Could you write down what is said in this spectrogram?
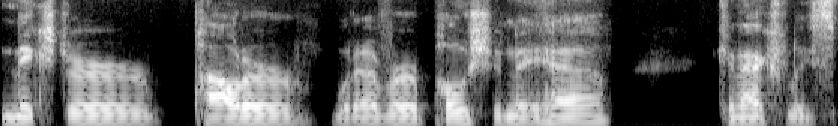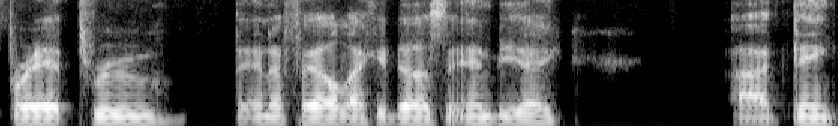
mixture, powder, whatever potion they have can actually spread through the NFL like it does the NBA, I think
